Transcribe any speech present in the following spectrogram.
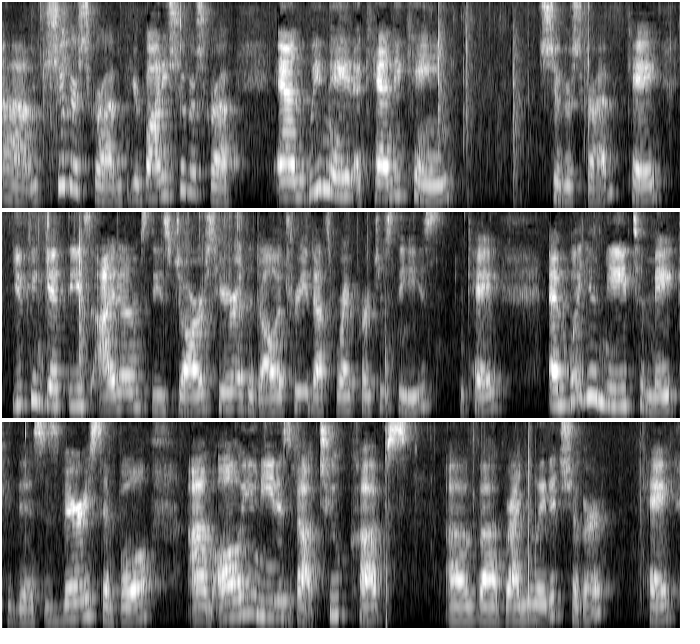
um, sugar scrub, your body sugar scrub. And we made a candy cane sugar scrub, okay? You can get these items, these jars here at the Dollar Tree. That's where I purchased these, okay? And what you need to make this is very simple. Um, all you need is about two cups of uh, granulated sugar, okay?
